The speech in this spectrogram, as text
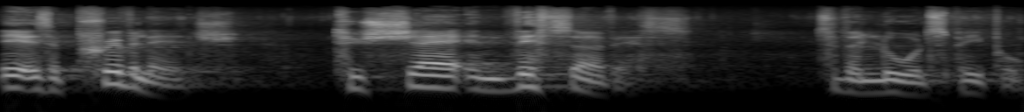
It is a privilege to share in this service to the Lord's people.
